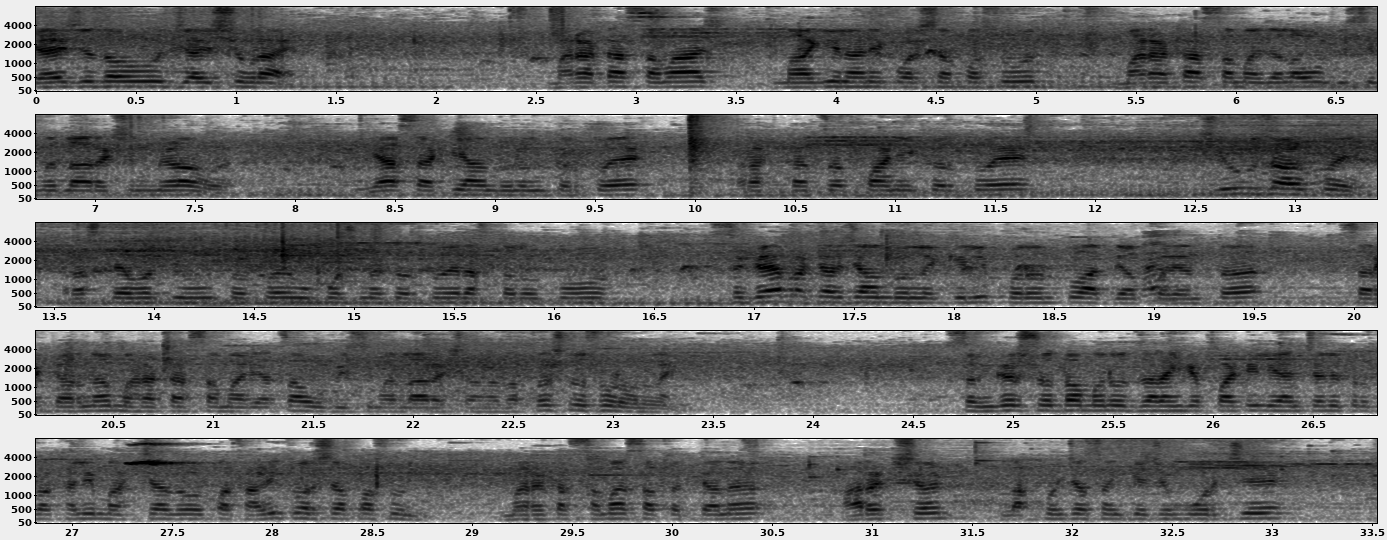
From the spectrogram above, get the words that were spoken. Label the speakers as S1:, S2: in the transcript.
S1: जय जिजाऊ जय शिवराय. मराठा समाज मागील अनेक वर्षापासून मराठा समाजाला ओबीसीमधलं आरक्षण मिळावं यासाठी आंदोलन करतोय रक्ताचं पाणी करतोय जीव जाळतोय रस्त्यावरती उतरतोय उपोषणं करतोय रस्ता रोको सगळ्या प्रकारची आंदोलनं केली परंतु अद्यापपर्यंत सरकारनं मराठा समाजाचा ओबीसीमधला आरक्षणाचा प्रश्न सोडवला नाही. संघर्षोद्धा मनोज जरांगे पाटील यांच्या नेतृत्वाखाली मागच्या जवळपास अडीच वर्षापासून मराठा समाज सातत्यानं आरक्षण लाखोंच्या संख्येचे मोर्चे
